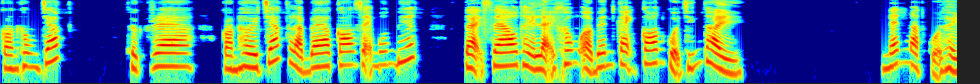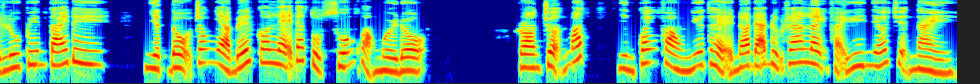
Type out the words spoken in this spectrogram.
Con không chắc. Thực ra, còn hơi chắc là ba con sẽ muốn biết tại sao thầy lại không ở bên cạnh con của chính thầy. Nét mặt của thầy Lupin tái đi, nhiệt độ trong nhà bếp có lẽ đã tụt xuống khoảng 10 độ. Ron trợn mắt, nhìn quanh phòng như thể nó đã được ra lệnh phải ghi nhớ chuyện này.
